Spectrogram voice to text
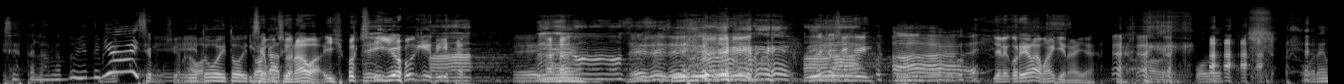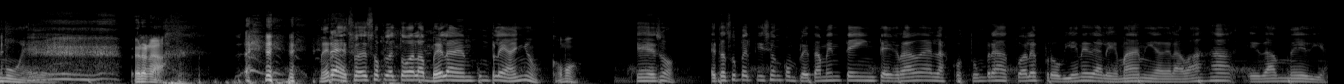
Ese está hablando bien de mí. Ay, se emocionaba. Y tú, y tú, y Y tú se acá, emocionaba. Y yo aquí, Sí. yo quería. Ah, Eh, no, no, no, sí, Sí. Ah, Yo le corría la máquina ya. Pobre, pobre mujer. Pero nada. Mira, eso de soplar todas las velas en un cumpleaños. ¿Cómo? ¿Qué es eso? Esta superstición completamente integrada en las costumbres actuales proviene de Alemania, de la baja edad media.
